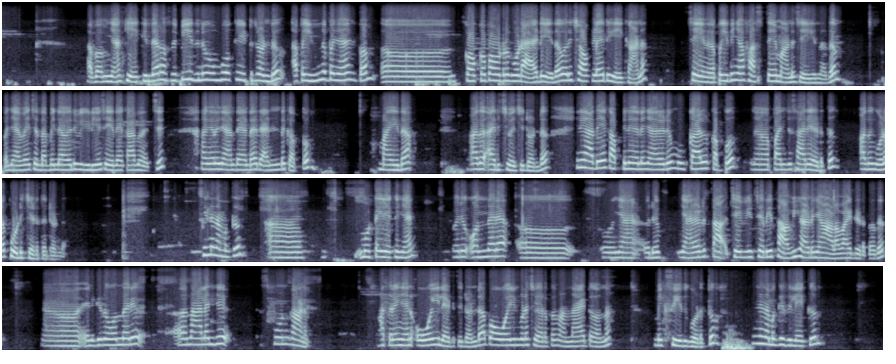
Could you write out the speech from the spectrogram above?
അപ്പം ഞാൻ കേക്കിന്റെ റെസിപ്പി ഇതിനു മുമ്പും ഒക്കെ ഇട്ടിട്ടുണ്ട്. അപ്പൊ ഇന്നിപ്പോ ഞാൻ ഇപ്പം കോക്കോ പൗഡർ കൂടെ ആഡ് ചെയ്ത ഒരു ചോക്ലേറ്റ് കേക്കാണ് ചെയ്യുന്നത്. അപ്പൊ ഇത് ഞാൻ ഫസ്റ്റ് ടൈം ആണ് ചെയ്യുന്നത്. അപ്പൊ ഞാൻ വെച്ചെന്താ പിന്നെ ഒരു വീഡിയോ ചെയ്തേക്കാന്ന് വെച്ച് അങ്ങനെ ഞാൻ വേണ്ട രണ്ട് കപ്പ് മൈദ അത് അരിച്ചു വെച്ചിട്ടുണ്ട്. ഇനി അതേ കപ്പിന് തന്നെ ഞാനൊരു മുക്കാൽ കപ്പ് പഞ്ചസാര എടുത്ത് അതും കൂടെ പൊടിച്ചെടുത്തിട്ടുണ്ട്. പിന്നെ നമുക്ക് മുട്ടയിലേക്ക് ഞാൻ ഒരു ഒന്നര ഞാൻ ഒരു ഞാനൊരു ചെവി ചെറിയ തവിയാണ് ഞാൻ അളവായിട്ട് എടുത്തത്. എനിക്ക് തോന്നുന്നൊരു നാലഞ്ച് സ്പൂൺ കാണും. അത്രയും ഞാൻ ഓയിൽ എടുത്തിട്ടുണ്ട്. അപ്പോൾ ഓയിലും കൂടെ ചേർത്ത് നന്നായിട്ട് ഒന്ന് മിക്സ് ചെയ്ത് കൊടുത്തു. പിന്നെ നമുക്ക് ഇതിലേക്ക്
